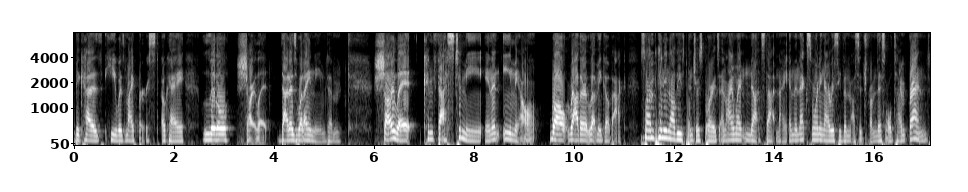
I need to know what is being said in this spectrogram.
because he was my first, okay? Little Charlotte. That is what I named him. Charlotte confessed to me in an email. Well, rather, let me go back. So I'm pinning all these Pinterest boards, and I went nuts that night. And the next morning, I receive a message from this old time friend.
